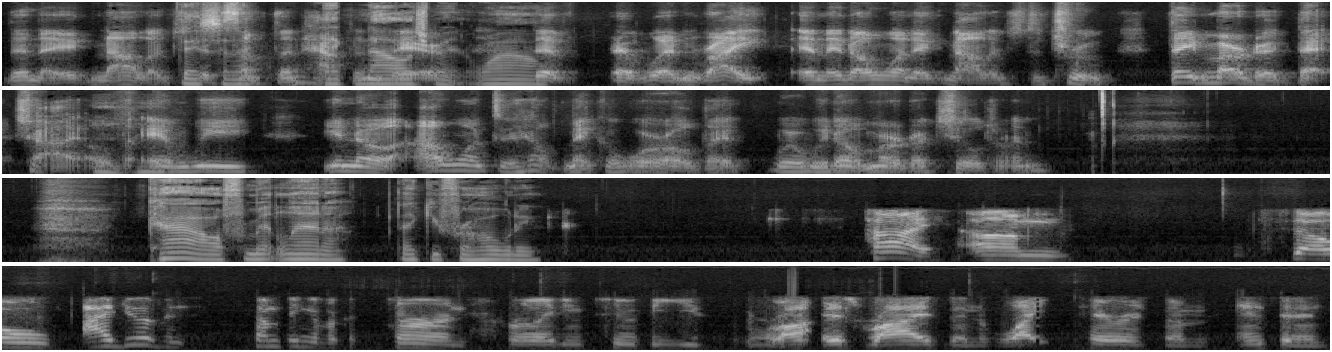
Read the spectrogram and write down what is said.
then they acknowledge There's that something happened there. Wow. that that wasn't right and they don't want to acknowledge the truth they murdered that child Mhm. and we you know i want to help make a world that where we don't murder children Kyle from Atlanta, thank you for holding. Hi. Um, so I do have an, something of a concern relating to these ri- this rise in white terrorism incidents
